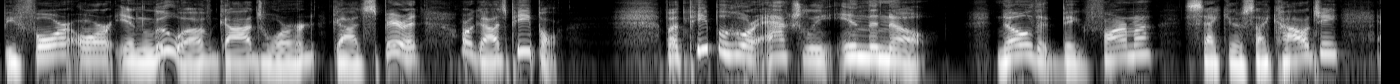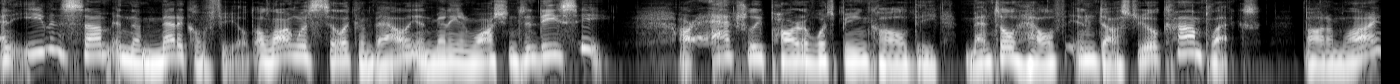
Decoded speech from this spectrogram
before or in lieu of God's Word, God's Spirit, or God's people. But people who are actually in the know know that big pharma, secular psychology, and even some in the medical field, along with Silicon Valley and many in Washington, D.C., are actually part of what's being called the mental health industrial complex. Bottom line,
